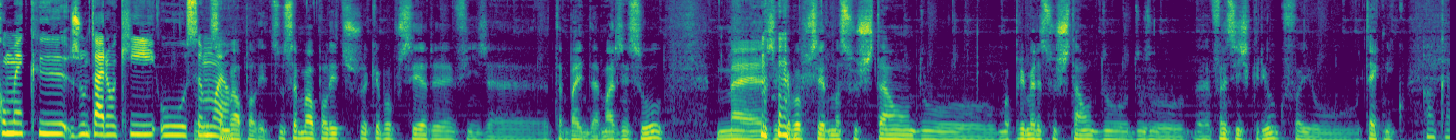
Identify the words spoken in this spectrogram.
Como é que juntaram aqui o O Samuel? Samuel Palitos. O Samuel Palitos acabou por ser, enfim, já também da Margem Sul, mas acabou por ser uma sugestão do, uma primeira sugestão do, do eh, Francisco Grilo, que foi o técnico Ok.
